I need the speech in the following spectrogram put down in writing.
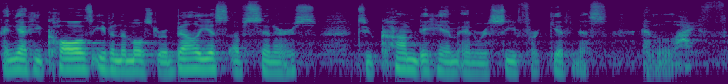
And yet he calls even the most rebellious of sinners to come to him and receive forgiveness and life.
